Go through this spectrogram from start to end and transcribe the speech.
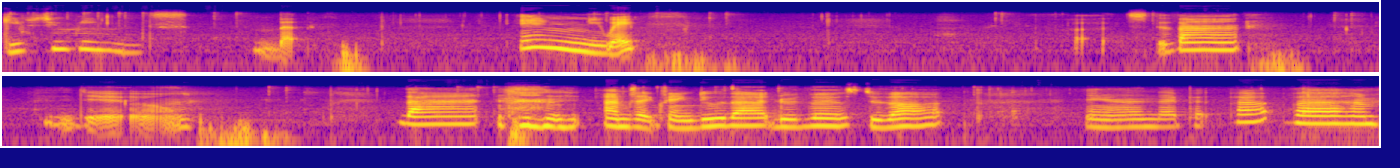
gives you wings. But anyway. Let's do that. Do that. I'm like saying do that, do this, do that. And I put that there.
